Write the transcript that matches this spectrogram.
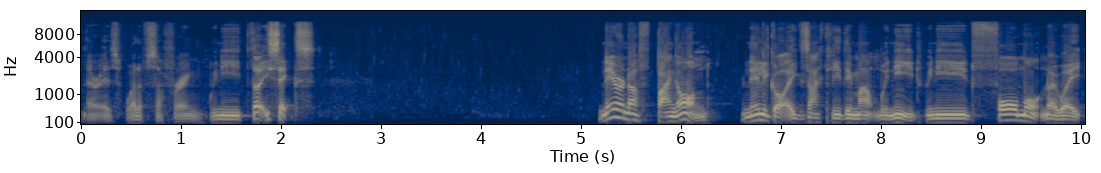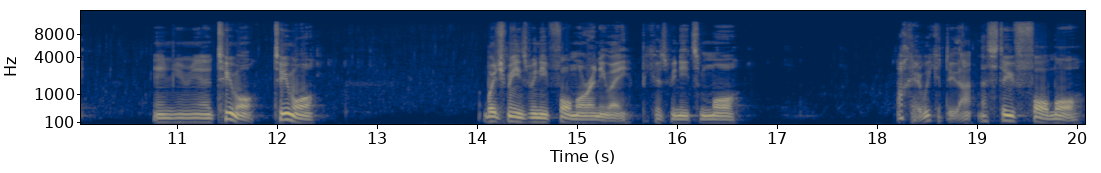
There it is. Well of suffering. We need 36. Near enough bang on. We nearly got exactly the amount we need. We need four more. No, wait. Mm, mm, two more. Two more. Which means we need four more anyway, because we need some more. Okay, we could do that. Let's do four more.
